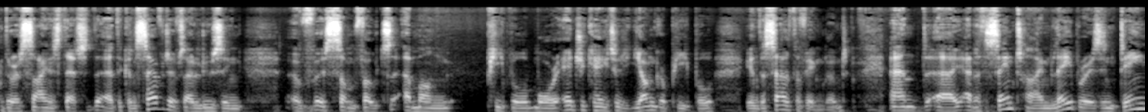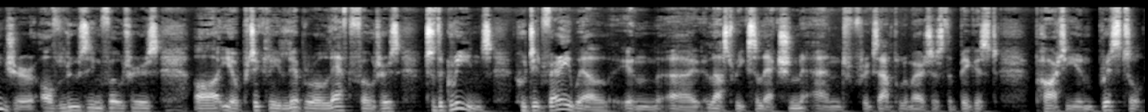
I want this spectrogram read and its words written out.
there are signs that uh, the Conservatives are losing uh, some votes among people more educated, younger people in the south of England, and uh, and at the same time, Labour is in danger of losing voters, uh, you know, particularly liberal left voters, to the Greens, who did very well in uh, last week's election, and for example, emerged as the biggest party in Bristol,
